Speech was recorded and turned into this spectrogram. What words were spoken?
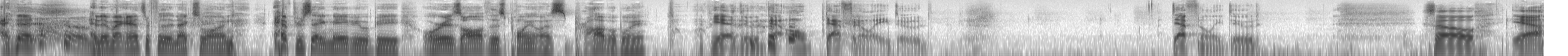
And then, and then my answer for the next one, after saying maybe, would be, or is all of this pointless? Probably. Yeah, dude. De- oh, definitely, dude. Definitely, dude. So, yeah.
